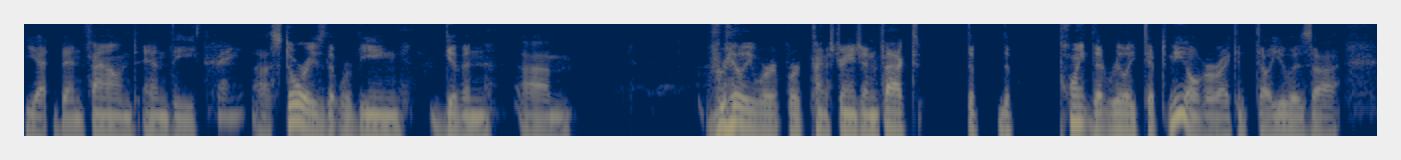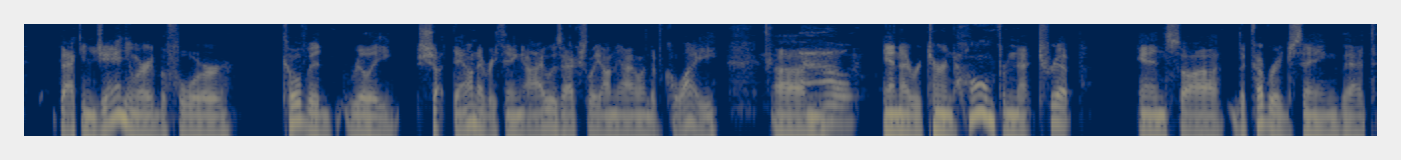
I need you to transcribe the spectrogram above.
yet been found and the Right. uh, stories that were being given um, really were, were kind of strange and in fact the the point that really tipped me over i can tell you is uh, back in january before covid really shut down everything i was actually on the island of kauai um, wow. and I returned home from that trip and saw the coverage saying that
